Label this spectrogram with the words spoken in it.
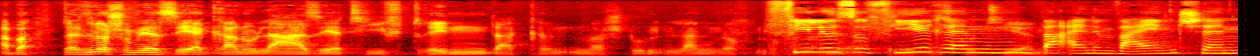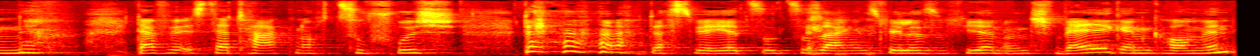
aber da sind wir schon wieder sehr granular, sehr tief drin. Da könnten wir stundenlang noch, noch philosophieren bei einem Weinchen. Dafür ist der Tag noch zu frisch, dass wir jetzt sozusagen ins Philosophieren und Schwelgen kommen.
